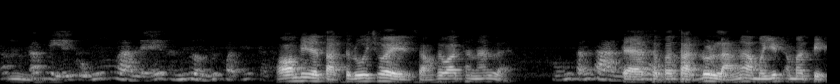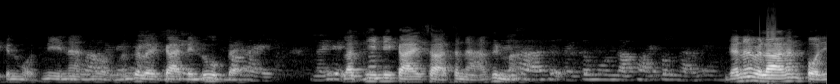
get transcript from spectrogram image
các, อืม các vị ấy cũng làm lễ cúng dường Đức Phật hết cả พร้อมที่จะตัดสรู้ช่วยสังสารวัฏทั้งนั้นแหละ cũng sẵn sàng แต่สรรพสัตว์รุ่นหลังเอามายึดเอามาติดกันหมดนี่นั่นโน่นมันก็เลยกลายเป็นรูปแบบ ลัทธินิกายศาสนาขึ้นมา trở thành tông môn giáo phái tôn giáo lên ดังนั้นเวลาท่านโปรดจ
